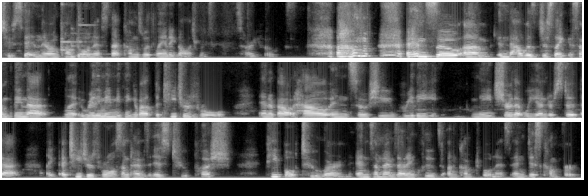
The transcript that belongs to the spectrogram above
to sit in their uncomfortableness that comes with land acknowledgements. Sorry, folks. Um, and so, um, and that was just like something that like, really made me think about the teacher's role and about how, and so she really made sure that we understood that like a teacher's role sometimes is to push people to learn. And sometimes that includes uncomfortableness and discomfort.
